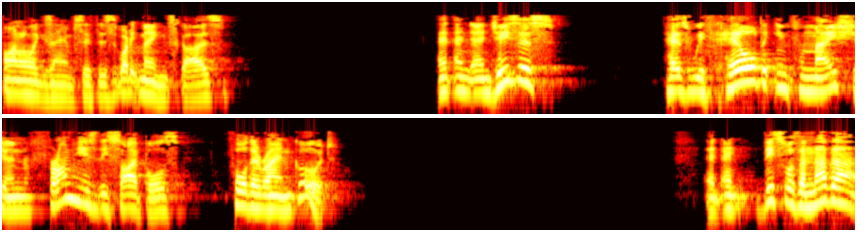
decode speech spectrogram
final exam says this is what it means, guys. And, and, and Jesus has withheld information from his disciples for their own good. And, and this was another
